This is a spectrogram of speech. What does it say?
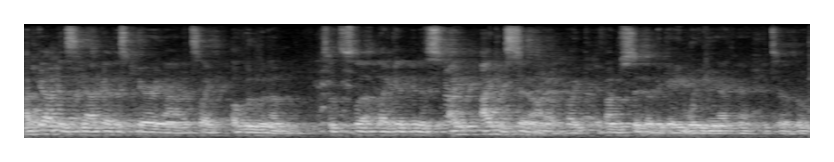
I've got this. Yeah, I've got this carry-on. It's like aluminum, so it's like it, it is. I, I can sit on it. Like if I'm sitting at the gate waiting, I can. It's a little,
